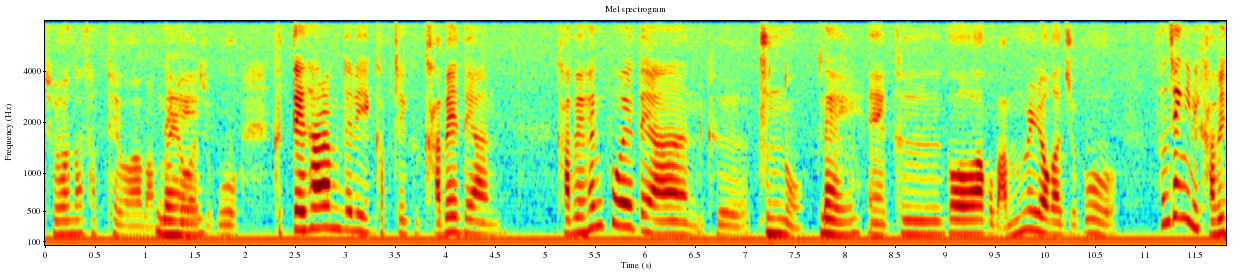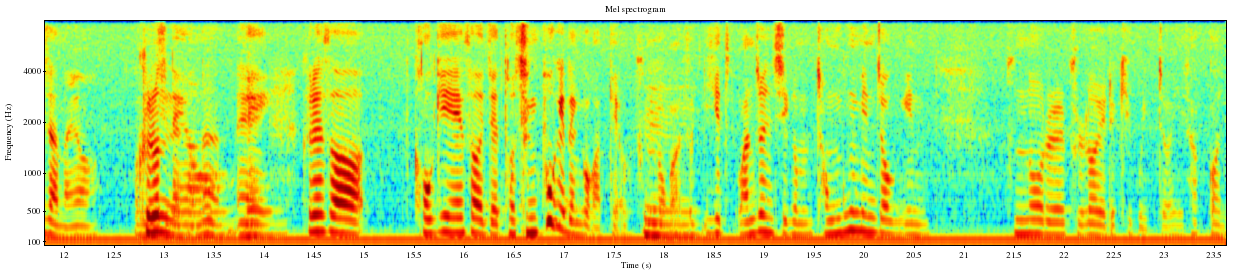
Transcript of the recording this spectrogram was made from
조현아 사태와 맞물려가지고 그때 사람들이 갑자기 그 갑에 대한 갑의 횡포에 대한 그 분노, 네. 예, 그거하고 맞물려 가지고 선생님이 갑이잖아요. 그렇네요. 예. 네. 그래서 거기에서 이제 더 증폭이 된 것 같아요. 분노가. 음. 이게 완전히 지금 전 국민적인 분노를 불러일으키고 있죠. 이 사건이.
